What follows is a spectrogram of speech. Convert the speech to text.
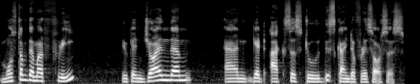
Most of them are free. You can join them and get access to this kind of resources.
